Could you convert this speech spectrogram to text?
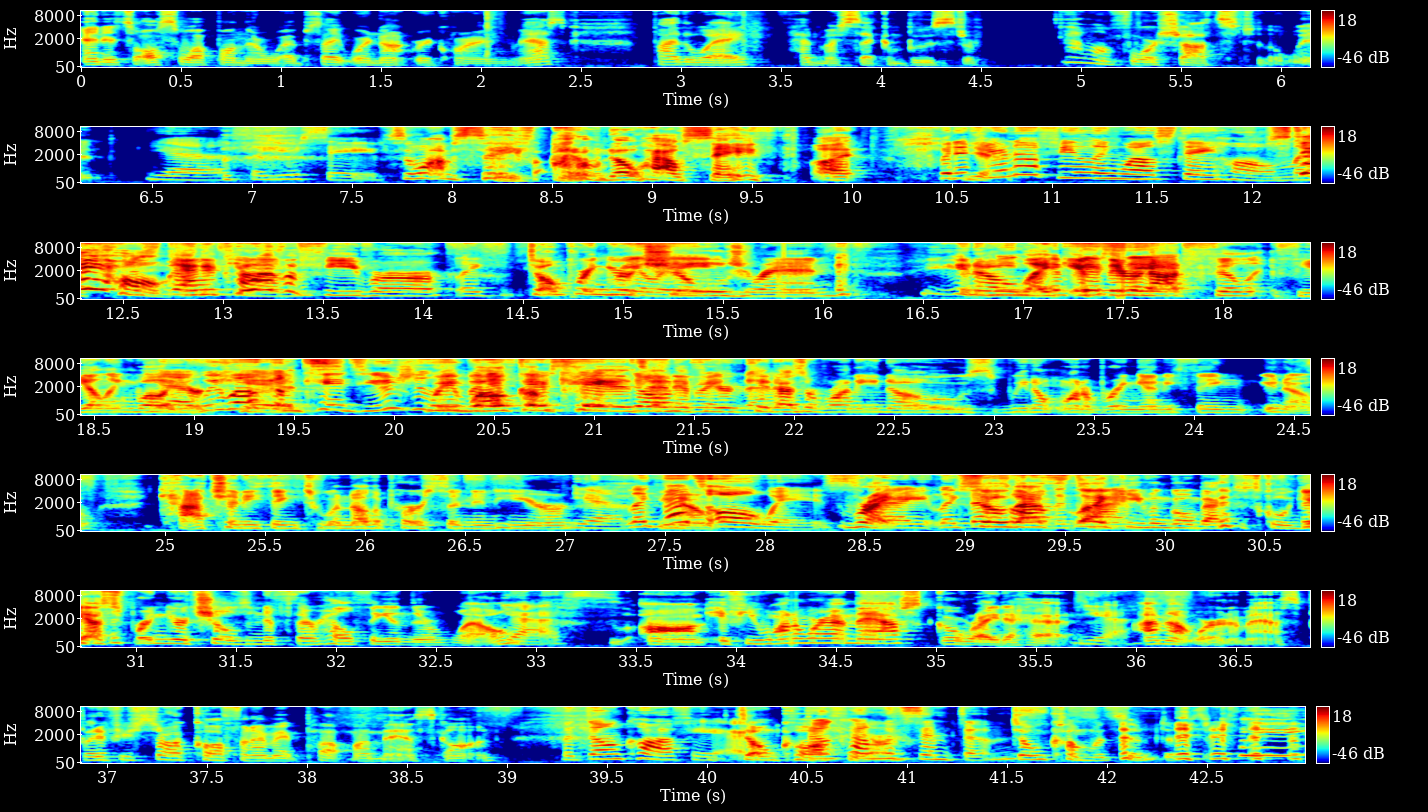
and it's also up on their website. We're not requiring masks. By the way, had my second booster. I'm on four shots to the wind, Yeah. So you're safe. so I'm safe. I don't know how safe, but But if Yeah. you're not feeling well, stay home. stay Like, home. And if you have a fever, like don't bring your really. children. You know, mean, like if if, they're they're, not feel, feeling well, yeah, we kids. welcome kids usually. we but welcome sick, kids, don't and if your kid them. has a runny nose, we don't want to bring anything, you know, catch anything to another person in here. yeah, like that's know. always Right. right. Like that's so that's like even going back to school. Yes, bring your children if they're healthy and they're well. yes. Um, if you want to wear a mask, go right ahead. Yes. I'm not wearing a mask, but if you start coughing, I might pop my mask on. But don't cough here. Don't cough Don't come here. with symptoms. Don't come with symptoms, please.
